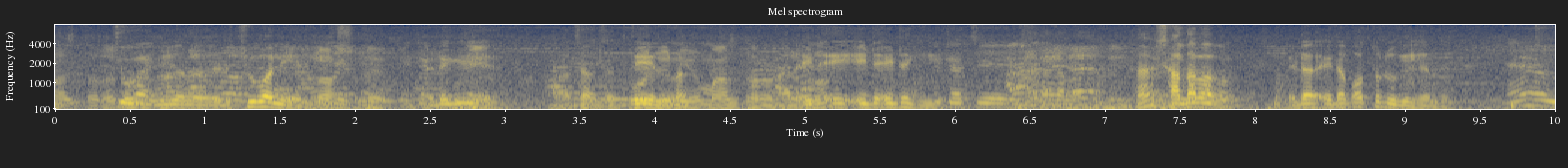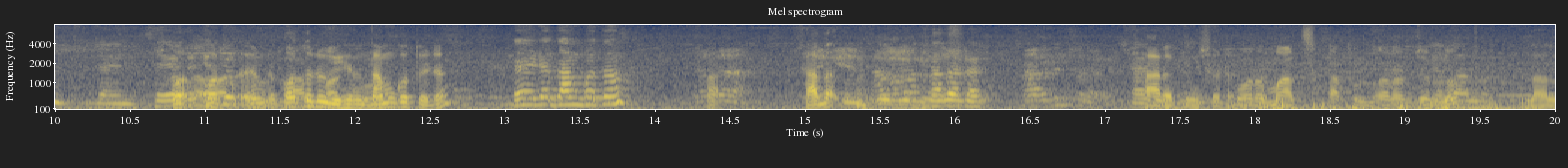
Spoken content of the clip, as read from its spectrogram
মাছ ধরার। এটা চুবানি এটা কি? আচ্ছা আচ্ছা তেল মাছ ধরার আর জন্য। এটা এটা এটা কি? হ্যাঁ সাদা এটা এটা কতটুকু এখানে? হ্যাঁ কতটুকু এখানে? দাম কত এটা? হ্যাঁ দাম কত? সাদা সাড়ে তিনশো টাকা। বড় মাছ কাতল ধরার জন্য। লাল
